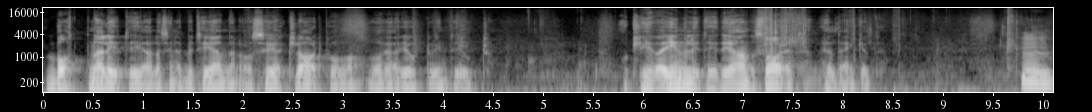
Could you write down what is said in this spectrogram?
bottna lite i alla sina beteenden och se klart på vad, vad jag har gjort och inte gjort. Och kliva in lite i det ansvaret helt enkelt. Mm.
